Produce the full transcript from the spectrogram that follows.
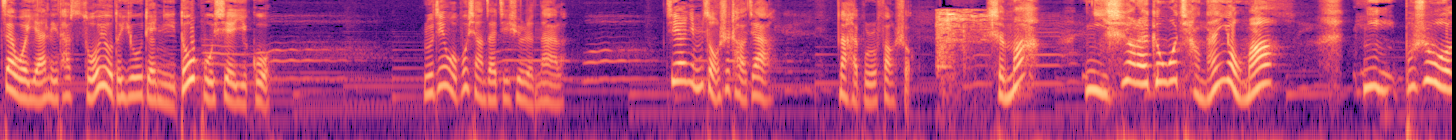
在我眼里，他所有的优点你都不屑一顾。如今我不想再继续忍耐了，既然你们总是吵架，那还不如放手。什么？你是要来跟我抢男友吗？你不是我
